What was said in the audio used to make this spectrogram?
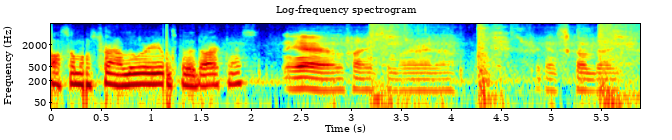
Oh, someone's trying to lure you into the darkness. Yeah, I'm fighting somebody right now. Freaking scumbag.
